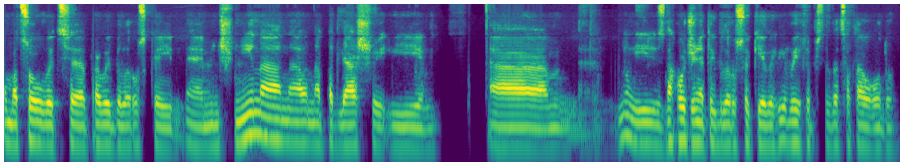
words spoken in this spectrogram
умацоўваць правы беларускай меншніна на, на падляшы і ну і знаходжання тых беларусаў выехалі пасля два году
